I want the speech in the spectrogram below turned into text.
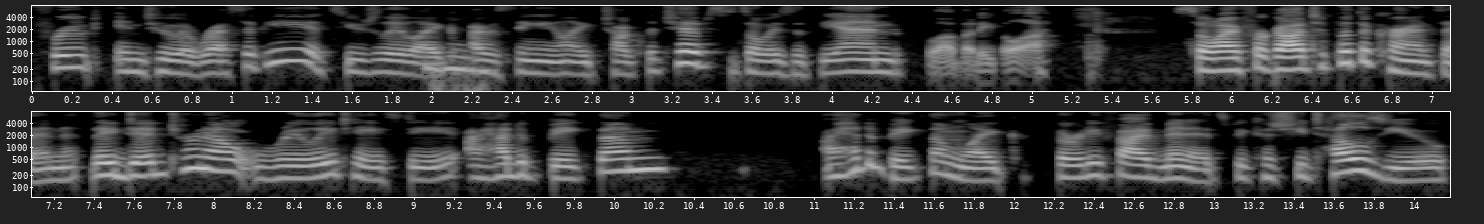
fruit into a recipe. It's usually like Mhm. I was thinking like chocolate chips, it's always at the end, blah blah blah. So I forgot to put the currants in. They did turn out really tasty. I had to bake them I had to bake them like 35 minutes because she tells you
